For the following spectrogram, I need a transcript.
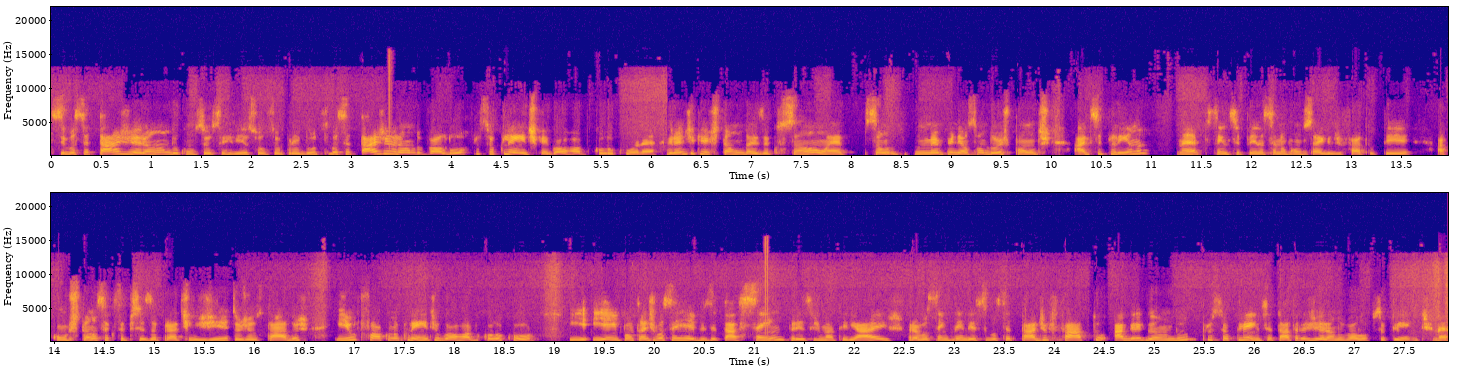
se você está gerando com o seu serviço ou seu produto, se você está gerando valor para o seu cliente, que é igual o Rob colocou, né? Grande questão da execução é, são, na minha opinião, são dois pontos. A disciplina, né? Sem disciplina você não consegue de fato ter a constância que você precisa para atingir seus resultados e o foco no cliente, igual o Rob colocou. E, e é importante você revisitar sempre esses materiais para você entender se você está de fato agregando para o seu cliente, você está gerando valor para o seu cliente, né?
